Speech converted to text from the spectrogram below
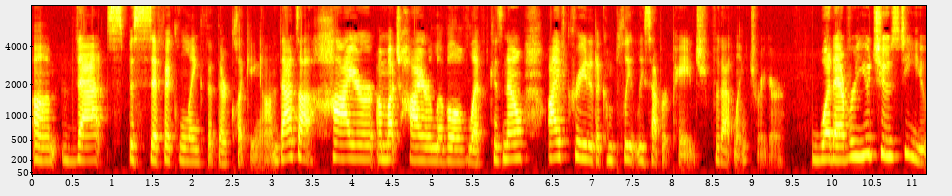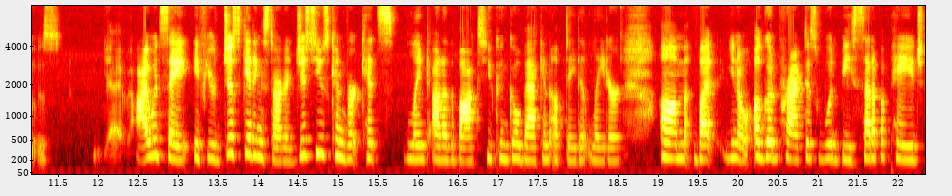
um, that specific link that they're clicking on. That's a higher, a much higher level of lift because now I've created a completely separate page for that link trigger. Whatever you choose to use, I would say if you're just getting started, just use ConvertKit's link out of the box. You can go back and update it later. Um, but, you know, a good practice would be set up a page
